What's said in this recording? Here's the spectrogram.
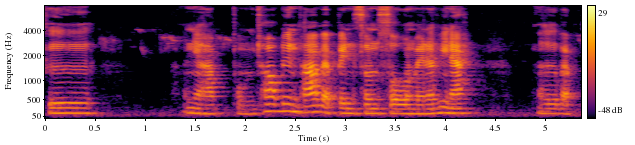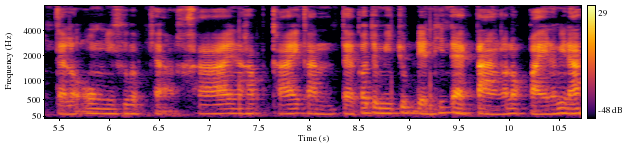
คือเนี่ยครับผมชอบเล่นพระแบบเป็นโซนๆไปนะพี่นะคือแบบแต่ละองค์นี่คือแบบจะคล้ายนะครับ คล้ายกัน แต่ก็จะมีจุดเด่นที่แตกต่างกันออกไปนะพี่นะ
